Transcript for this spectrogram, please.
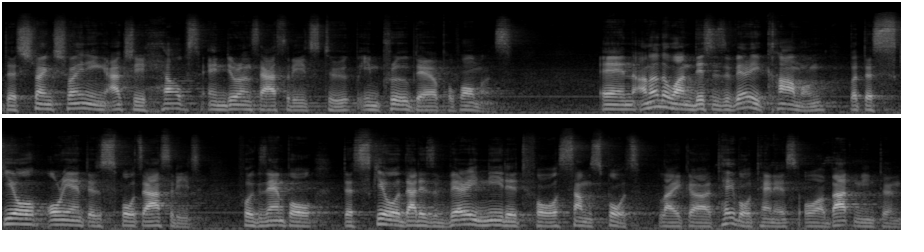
The strength training actually helps endurance athletes to improve their performance. And another one, this is very common, but the skill-oriented sports athletes. For example, the skill that is very needed for some sports, like uh, table tennis or badminton,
